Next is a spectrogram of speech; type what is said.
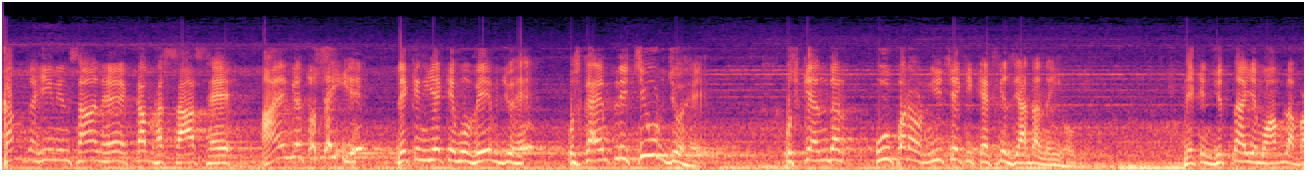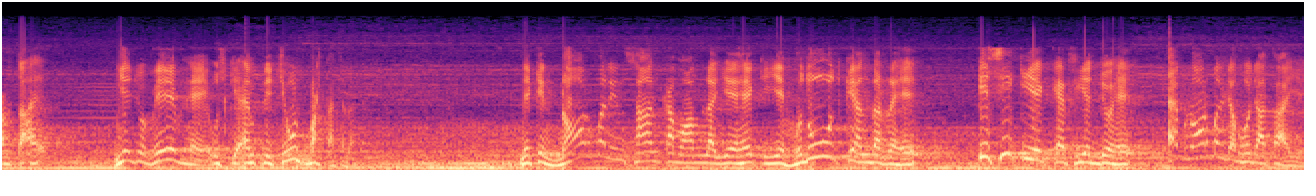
कम जहीन इंसान है, कम हसास है, आएँगे तो सही है, लेकिन यह कि वो वेव जो है उसका एम्पलीट्यूड जो है, उसके अंदर ऊपर और नीचे की कैफियत ज़्यादा नहीं होगी। लेकिन जितना यह मामला बढ़ता है, ये जो वेव है, उसके एम्पलीट्यूड बढ़ता चला जाता लेकिन नॉर्मल इंसान का मामला यह है कि यह हदूद के अंदर रहे, इसी की एक कैफियत जो है अब नॉर्मल जब हो जाता है ये।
